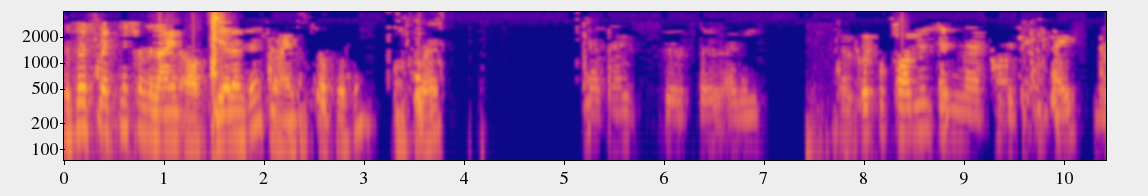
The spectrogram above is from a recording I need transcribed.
The first question is from the line of Priyaranjan from Antique Stock Broking. Please go ahead. Yeah, thanks, sir. I mean, good performance in uh, the different sides. Uh,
